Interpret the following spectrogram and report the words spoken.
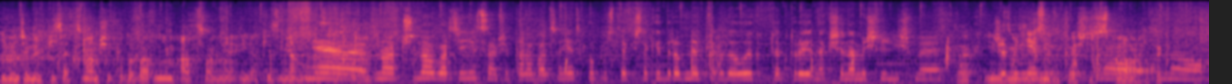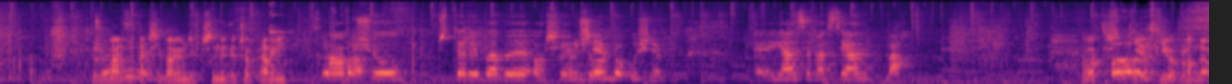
I będziemy pisać, co nam się podoba w nim, a co nie i jakie zmiany Nie, następują. znaczy no bardziej nie co nam się podoba, co nie, tylko po prostu jakieś takie drobne pierdoły, na które jednak się namyśliliśmy. Tak, i nie Żeby nie zdążyliśmy z- wykreślić z no, panią architekt. No, dokładnie. Proszę bardzo, tak się bawią dziewczyny wieczorkami. Obsiu, cztery baby, osiem Prosiłem, bo uśnie. E, Jan Sebastian, Bach. Chyba ktoś O! kiepski oglądał.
